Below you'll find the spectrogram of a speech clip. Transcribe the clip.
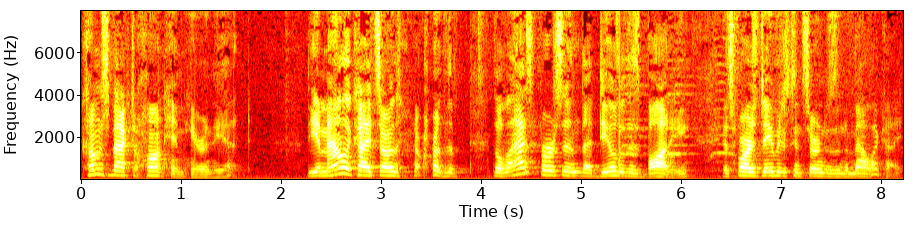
comes back to haunt him here in the end. The Amalekites are, are the, the last person that deals with his body, as far as David is concerned, as an Amalekite.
